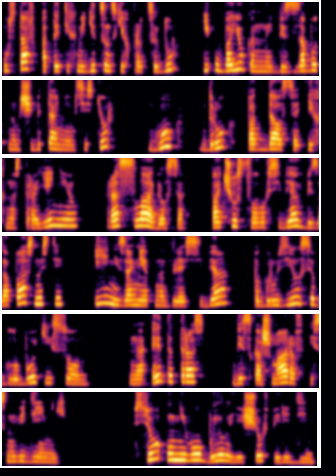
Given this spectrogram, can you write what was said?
Устав от этих медицинских процедур, и убаюканный беззаботным щебетанием сестер, Гук вдруг поддался их настроению, расслабился, почувствовав себя в безопасности и незаметно для себя погрузился в глубокий сон, на этот раз без кошмаров и сновидений. Все у него было еще впереди.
